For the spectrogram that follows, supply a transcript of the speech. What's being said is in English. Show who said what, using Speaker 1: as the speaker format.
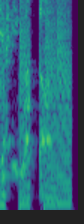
Speaker 1: Yeti? What the?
